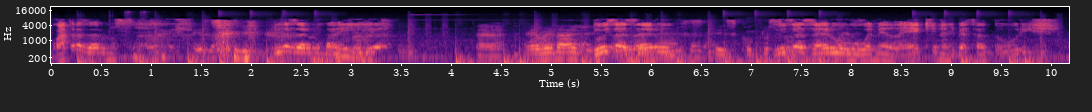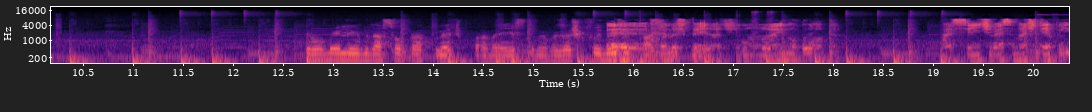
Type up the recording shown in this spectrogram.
É 4x0 no Santos, Exato. 3x0 no Bahia, É, é verdade. 2 a É 0. verdade. Esse- Esse contra o Santos. 2x0 Mas o Emelec na Libertadores. Teve uma eliminação pro Atlético Paranaense também, mas acho que foi dois É, empates. foi nos nesse- pênaltis, não, aí não foi? conta. Mas se ele tivesse mais tempo, ele,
